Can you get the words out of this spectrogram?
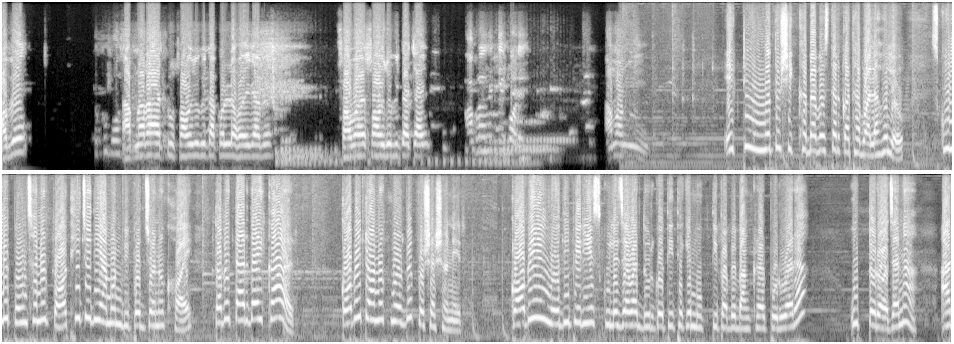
হবে। আপনারা একটু সহযোগিতা করলে হয়ে যাবে। সবাই সহযোগিতা চাই। আপনাদের কি করে? আমার মেয়ে। একটি উন্নত শিক্ষা ব্যবস্থার কথা বলা হলেও স্কুলে পৌঁছানোর পথই যদি এমন বিপজ্জনক হয়, তবে তার দায় কার? কবে টনক নড়বে প্রশাসনের? কবে এই নদী পেরিয়ে স্কুলে যাওয়ার দুর্গতি থেকে মুক্তি পাবে বাঁকড়ার পড়ুয়ারা? উত্তর অজানা, আর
